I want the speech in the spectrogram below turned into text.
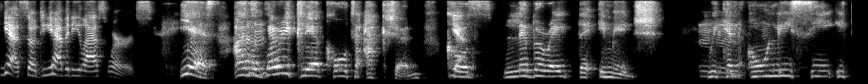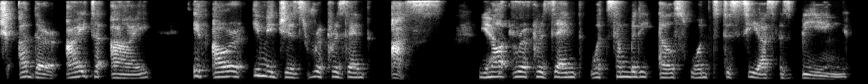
yeah, so do you have any last words? Yes, I have mm-hmm. a very clear call to action called yes. Liberate the Image. Mm-hmm. We can only see each other eye to eye if our images represent us, yes. not represent what somebody else wants to see us as being.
